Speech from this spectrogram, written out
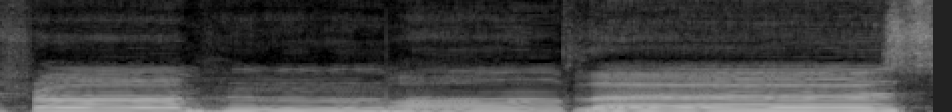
From whom all blessings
